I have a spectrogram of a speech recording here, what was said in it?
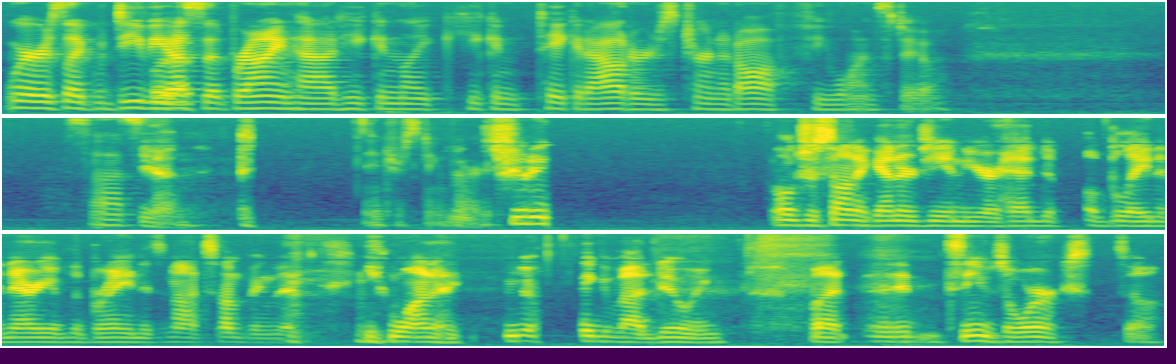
Whereas like with DBS that Brian had, he can like he can take it out or just turn it off if he wants to. So that's Yeah. the interesting part. shooting ultrasonic energy into your head to ablate an area of the brain is not something that you want to think about doing, but it seems to work. So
